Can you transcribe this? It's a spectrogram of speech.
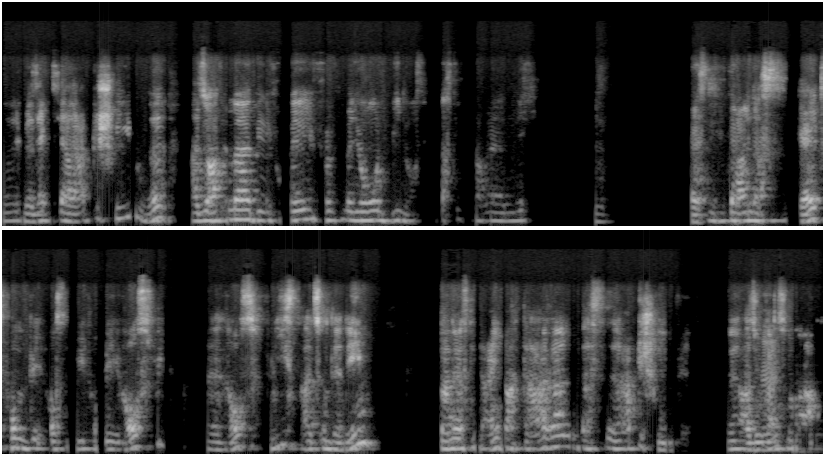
über sechs Jahre abgeschrieben. Ne? Also hat immer BVB 5 Millionen Minus. Das liegt aber nicht, das liegt daran, dass Geld vom, aus dem BVB rausfliegt äh, rausfließt als Unternehmen, sondern es liegt einfach daran, dass äh, abgeschrieben wird. Ne? Also mhm. ganz normal.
